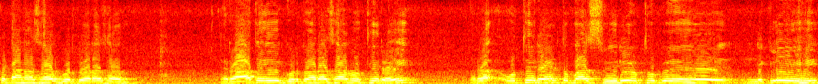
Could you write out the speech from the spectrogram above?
ਕਟਾਣਾ ਸਾਹਿਬ, ਗੁਰਦੁਆਰਾ ਸਾਹਿਬ। ਰਾਤ ਇਹ ਗੁਰਦੁਆਰਾ ਸਾਹਿਬ ਉੱਥੇ ਰਹੇ। ਰਾ- ਉੱਥੇ ਰਹਿਣ ਤੋਂ ਬਾਅਦ ਸਵੇਰੇ ਉੱਥੋਂ ਨਿਕਲੇ ਇਹ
